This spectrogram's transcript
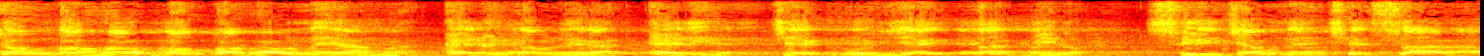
ကြောင်ကောင်းကောင်းမောင်ကောင်းကောင်းနေရာမှာအဲ့ဒီကောင်တွေကအဲ့ဒီကြက်ကိုရိုက်တတ်ပြီးတော့ဆေးကြောင်းနဲ့ချက်စားတာ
